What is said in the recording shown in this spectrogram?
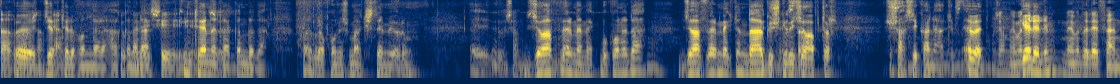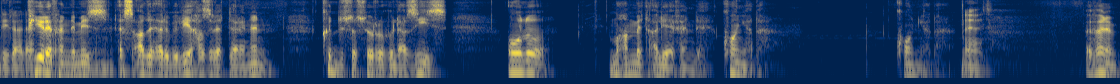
hocam. cep yani, telefonları hakkında, hani şey, internet hakkında da fazla konuşmak istemiyorum. Ee, hocam, cevap vermemek bu konuda cevap vermekten daha güçlü bir cevaptır. Şahsi kanaatim. Evet. Hocam, Mehmet gelelim. Mehmet Ali Efendi ile alakalı. Pir Efendimiz Esad-ı Erbili Hazretlerinin Kıddüs'e Sürruhul Aziz oğlu Muhammed Ali Efendi Konya'da. Konya'da. Evet. Efendim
